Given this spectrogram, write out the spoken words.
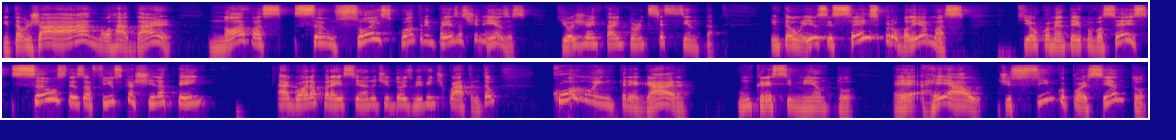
Então já há no radar novas sanções contra empresas chinesas, que hoje já está em torno de 60. Então, esses seis problemas que eu comentei com vocês são os desafios que a China tem agora para esse ano de 2024. Então, como entregar um crescimento é, real de 5%,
